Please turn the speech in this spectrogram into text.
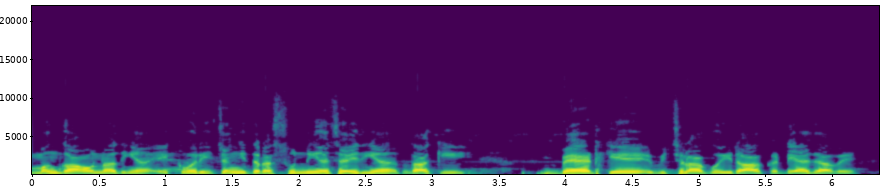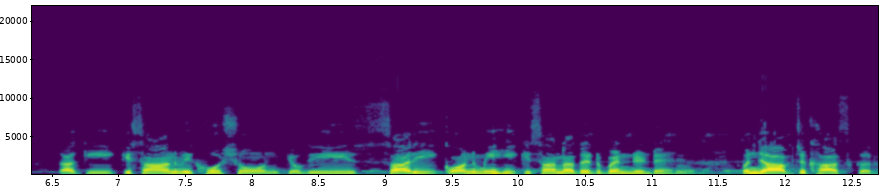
ਮੰਗਾਂ ਉਹਨਾਂ ਦੀਆਂ ਇੱਕ ਵਾਰੀ ਚੰਗੀ ਤਰ੍ਹਾਂ ਸੁਣਨੀਆਂ ਚਾਹੀਦੀਆਂ ਤਾਂ ਕਿ ਬੈਠ ਕੇ ਵਿਚਲਾ ਕੋਈ ਰਾਹ ਕੱਢਿਆ ਜਾਵੇ। ਤਾਂ ਕਿ ਕਿਸਾਨ ਵੀ ਖੁਸ਼ ਹੋਣ ਕਿਉਂਕਿ ਸਾਰੀ ਇਕਨੋਮੀ ਹੀ ਕਿਸਾਨਾਂ ਤੇ ਡਿਪੈਂਡੈਂਟ ਹੈ ਪੰਜਾਬ 'ਚ ਖਾਸ ਕਰ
